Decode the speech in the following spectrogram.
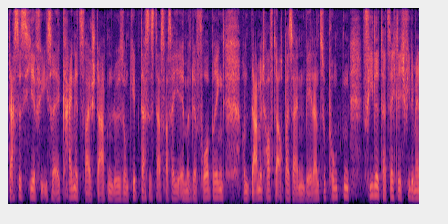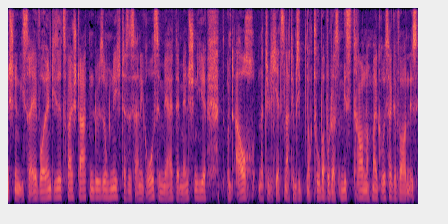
dass es hier für Israel keine Zwei-Staaten-Lösung gibt. Das ist das, was er hier immer wieder vorbringt. Und damit hofft er auch bei seinen Wählern zu punkten. Viele tatsächlich, viele Menschen in Israel wollen diese Zwei-Staaten-Lösung nicht. Das ist eine große Mehrheit Mehrheit der Menschen hier und auch natürlich jetzt nach dem 7. Oktober, wo das Misstrauen noch mal größer geworden ist,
